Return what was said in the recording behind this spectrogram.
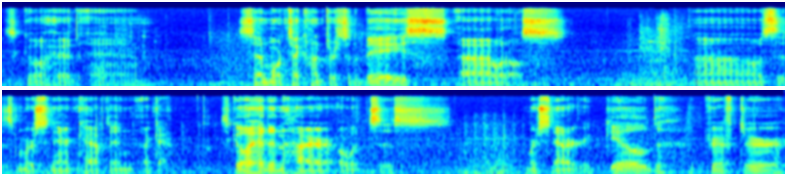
Let's go ahead and send more tech hunters to the base. Uh, what else? Uh, what's this? Mercenary captain. Okay. Let's go ahead and hire. Oh, what's this? Mercenary guild. Drifter.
